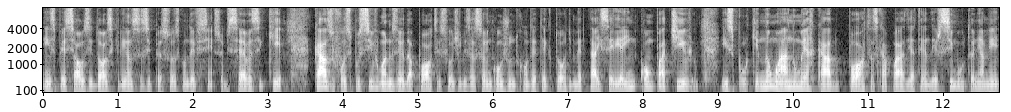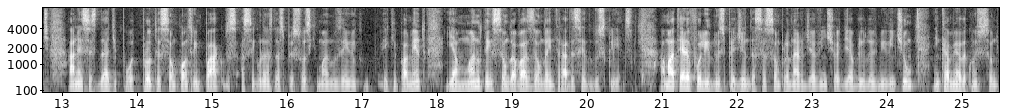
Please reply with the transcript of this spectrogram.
em especial os idosos, crianças e pessoas com deficiência. Observa-se que, caso fosse possível, o manuseio da porta e sua utilização em conjunto com o detector de metais seria seria incompatível. Isso porque não há no mercado portas capazes de atender simultaneamente a necessidade de proteção contra impactos, a segurança das pessoas que manuseiam o equipamento e a manutenção da vazão da entrada e saída dos clientes. A matéria foi lida no expediente da sessão plenária dia 28 de abril de 2021, encaminhada à Comissão de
